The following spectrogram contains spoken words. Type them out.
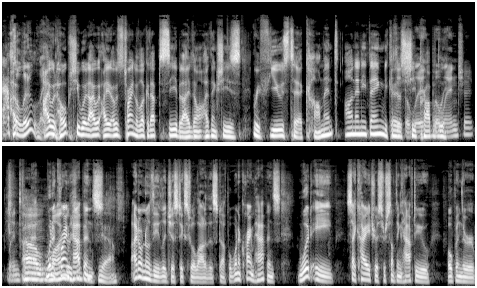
Absolutely. i would hope she would I, w- I I was trying to look it up to see but i don't i think she's refused to comment on anything because this the she Lin- the probably Lynn chick? Lynn uh, Oh, Fenn? When a crime happens, yeah I don't know the logistics to a lot of this stuff, but when a crime happens, would a psychiatrist or something have to open their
